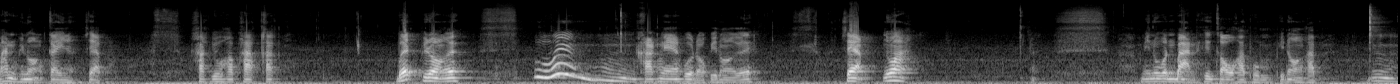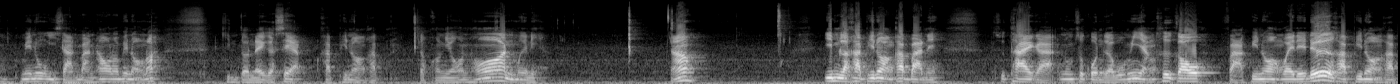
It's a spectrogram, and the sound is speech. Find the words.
มันพี่น้องไก่เนี่ยแซ่บคักอยู่ครับคักคักเบิดพี่น้องเอ้ยคักแน่พูดออกพี่น้องเอ้ยแซ่บนัวเมนูบานๆคือเกาครับ ผมพี่น้องครับอืเมนูอีสานบานเฮาเนาะพี่น้องเนาะกินตอนไหนก็แซ่บครับพี่น้องครับ กับข้าวเหนียวฮ้อนๆมื้อนี้เอาอิ่มแล้วครับพี่น้องครับบานนี้ สุดท้ายกะนุ่มสกลกับบ่มีหยังคือเก่าฝากพี่น้องไว้เด้อครับ พี่น้องครับ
